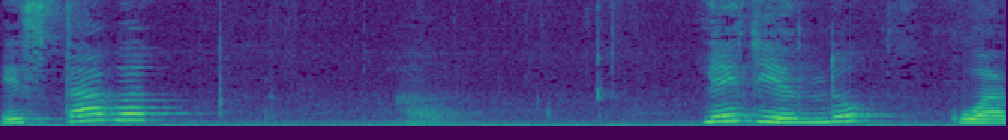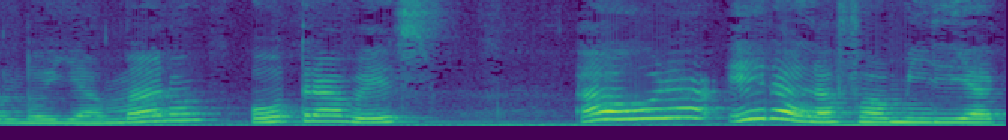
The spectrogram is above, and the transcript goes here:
estaba leyendo cuando llamaron otra vez. Ahora era la familia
